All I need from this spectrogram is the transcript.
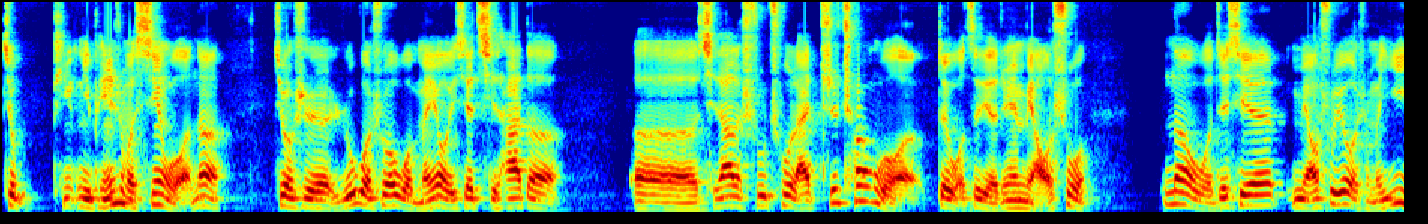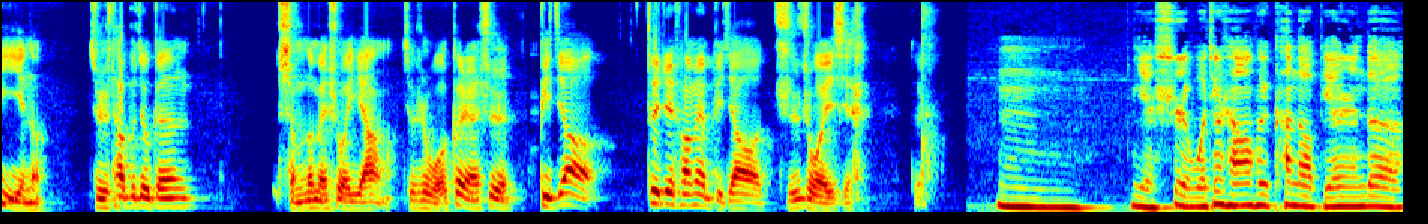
就凭你凭什么信我？那就是如果说我没有一些其他的呃其他的输出来支撑我对我自己的这些描述，那我这些描述又有什么意义呢？就是它不就跟什么都没说一样嘛？就是我个人是比较。对这方面比较执着一些，对，嗯，也是。我经常会看到别人的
